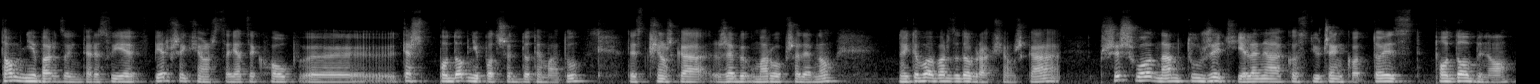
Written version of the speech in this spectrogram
To mnie bardzo interesuje. W pierwszej książce Jacek Hope yy, też podobnie podszedł do tematu. To jest książka Żeby umarło przede mną. No i to była bardzo dobra książka. Przyszło nam tu żyć, Jelena Kostiuczenko. To jest podobno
